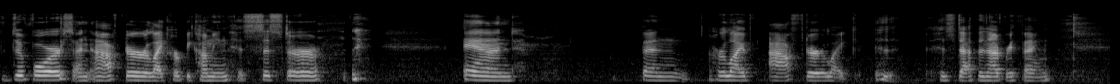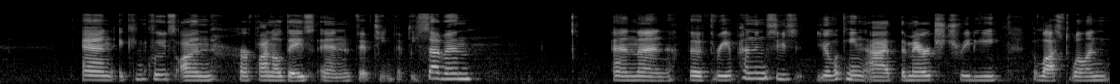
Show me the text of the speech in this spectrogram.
The divorce and after like her becoming his sister. And then her life after like his, his death and everything and it concludes on her final days in 1557. And then the three appendices you're looking at the marriage treaty, the last will and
